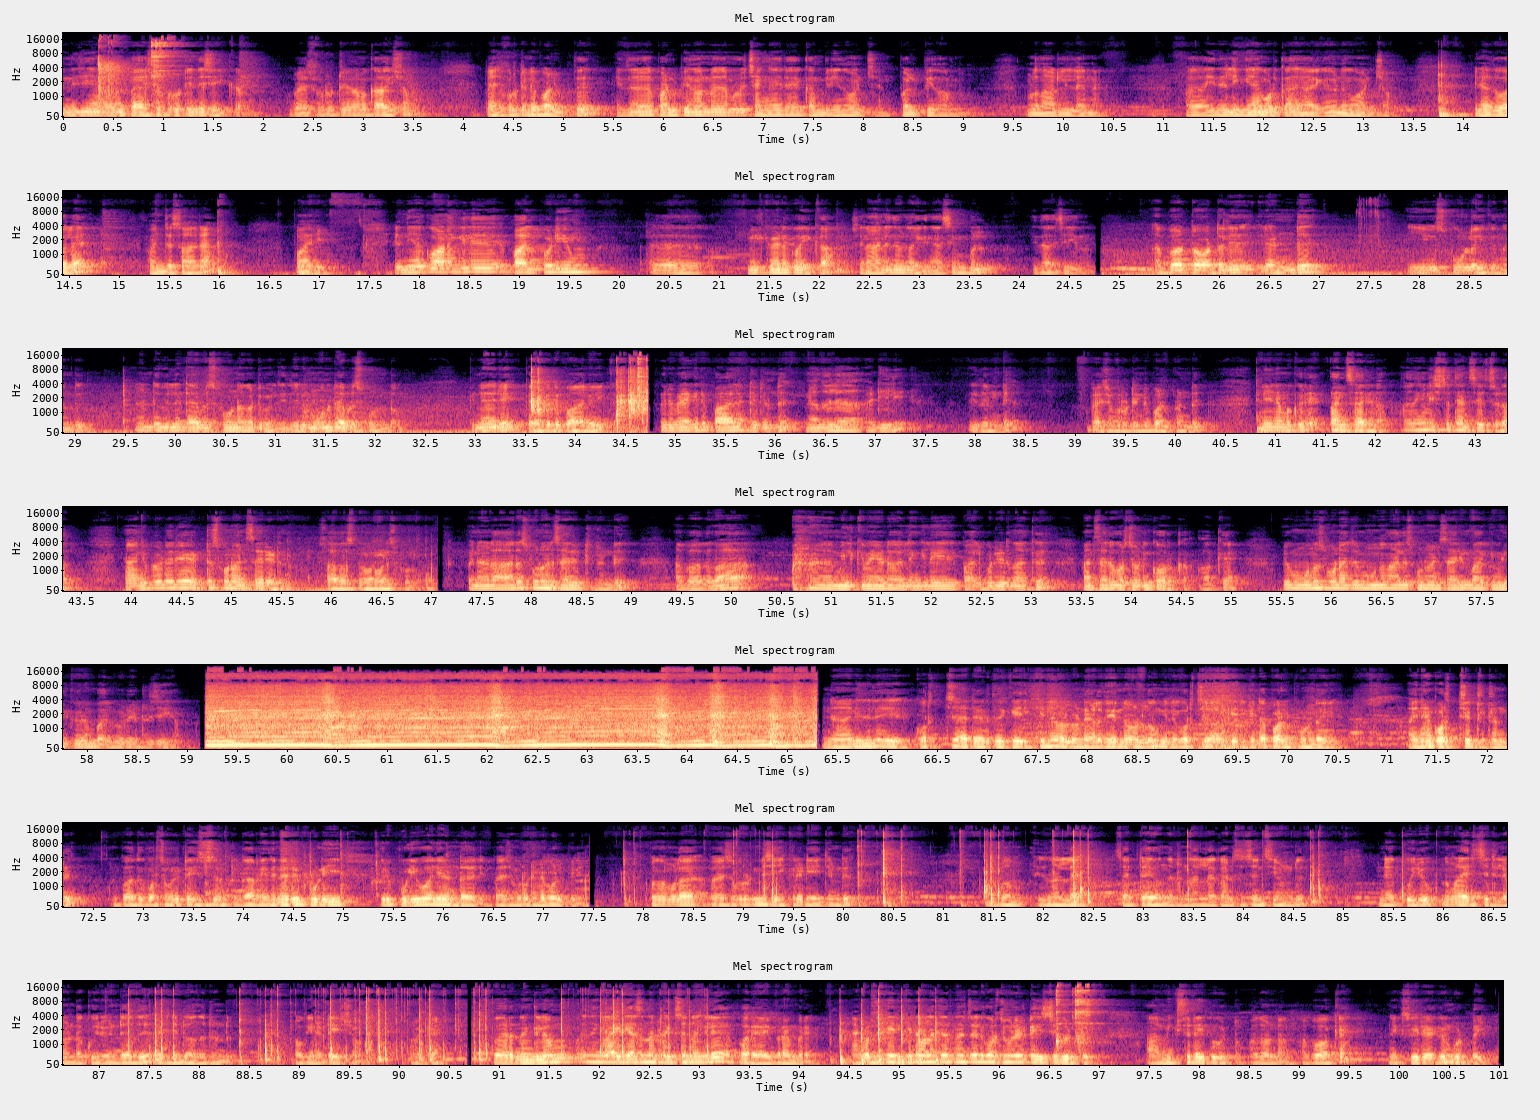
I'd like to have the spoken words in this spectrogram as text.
ഇന്ന് ചെയ്യാൻ പോകുന്നത് പാഷൻ ഫ്രൂട്ടിന്റെ ഷേക്കാണ് പാഷൻ ഫ്രൂട്ടിന് നമുക്ക് ആവശ്യം പാഷൻ ഫ്രൂട്ടിന്റെ പൾപ്പ്. ഇത് പൾപ്പി എന്ന് പറഞ്ഞാൽ നമ്മൾ ചെങ്ങൈര കമ്പനിയിൽ നിന്ന് വാങ്ങിച്ചു പൾപ്പി എന്ന് പറഞ്ഞു നമ്മുടെ നാട്ടിലില്ല തന്നെ. ഇതിന് ലിങ്ക് ഞാൻ കൊടുക്കാം. ആരെങ്കിലും ഉണ്ടെങ്കിൽ വാങ്ങിച്ചോ. പിന്നെ അതുപോലെ പഞ്ചസാര പാരി നിങ്ങൾക്ക് വേണമെങ്കിൽ പാൽപ്പൊടിയും മിൽക്ക് മെയ്ഡൊക്കെ ഒഴിക്കാം. പക്ഷെ ഞാനിത് ഒഴിക്കുന്നത് ഞാൻ സിമ്പിൾ ഇതാണ് ചെയ്യുന്നത്. അപ്പോൾ ടോട്ടൽ രണ്ട് ഈ സ്പൂണിൽ ഒഴിക്കുന്നുണ്ട്. രണ്ട് വലിയ ടേബിൾ സ്പൂണൊക്കെ മതി ഇതിൽ മൂന്ന് ടേബിൾ സ്പൂൺ ഉണ്ടാവും. പിന്നെ ഒരു പാക്കറ്റ് പാൽ ഒഴിക്കാം ഒരു പാക്കറ്റ് പാൽ ഇട്ടിട്ടുണ്ട്. പിന്നെ അതുപോലെ അടിയിൽ ഇതുണ്ട്. പാഷൻ ഫ്രൂട്ടിന്റെ പൾപ്പുണ്ട്. ഇനി നമുക്കൊരു പഞ്ചസാര ഇടാം. അത് നിങ്ങൾ ഇഷ്ടത്തിനനുസരിച്ച് ഇടാം. ഞാനിപ്പോൾ ഇവിടെ ഒരു എട്ട് സ്പൂൺ പഞ്ചസാര ഇടുന്നു. സാധാ നോർമൽ സ്പൂൺ പിന്നെ അവിടെ ആറ് സ്പൂൺ പഞ്ചസാര ഇട്ടിട്ടുണ്ട്. അപ്പോൾ അഥവാ മിൽക്ക് മെയ്ഡോ അല്ലെങ്കിൽ പാൽപ്പൊടി ഇടുന്നവർക്ക് പഞ്ചസാര കുറച്ചുകൂടി കുറക്കാം. ഓക്കെ? ഒരു മൂന്ന് സ്പൂൺ ആയിട്ട് മൂന്ന് നാല് സ്പൂൺ പഞ്ചസാരയും ബാക്കി മിൽക്ക് മെയ്ഡും പാൽപ്പൊടി ഇട്ടിട്ട് ചെയ്യാം. കുറച്ച് അതിന്റെ അടുത്ത് കരിക്കിന്റെ വെള്ളമുണ്ട് ഇളനീരിന്റെ വെള്ളവും പിന്നെ കുറച്ച് കരിക്കിന്റെ പൾപ്പും ഉണ്ടായി. അത് ഞാൻ കുറച്ച് ഇട്ടിട്ടുണ്ട്. അപ്പോൾ അത് കുറച്ചും കൂടി ടേസ്റ്റ് കിട്ടും. കാരണം ഇതിനൊരു പുളി ഒരു പുളി പോലെ ഉണ്ടാവില്ല പാഷൻ ഫ്രൂട്ടിന്റെ പൾപ്പിന്. അപ്പോൾ നമ്മളെ പാഷൻ ഫ്രൂട്ടിന്റെ ഷേക്ക് റെഡി ആയിട്ടുണ്ട്. അപ്പം ഇത് നല്ല സെറ്റായി വന്നിട്ടുണ്ട്. നല്ല കൺസിസ്റ്റൻസി ഉണ്ട്. പിന്നെ കുരു നമ്മൾ അരിച്ചിട്ടില്ല. ഉണ്ട് കുരുവിന്റെ അത് അരിഞ്ഞിട്ട് വന്നിട്ടുണ്ട്. ഓക്കെ ഇതിന്റെ ടേസ്റ്റ് ഓക്കെ വേറെ എന്തെങ്കിലും നിങ്ങൾ ഐഡിയാസ് എന്ന ട്രിക്സ് ഉണ്ടെങ്കിൽ പറയാം അഭിപ്രായം പറയാം. ഞാൻ കുറച്ച് കരിക്കിന്റെ വെള്ളം ചേർന്ന് വെച്ചാൽ കുറച്ചും കൂടി ടേസ്റ്റ് കിട്ടും. ആ മിക്സ് ടൈപ്പ് കിട്ടും. അതുകൊണ്ടാണ്. അപ്പോൾ okay next video good bye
